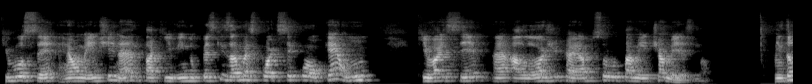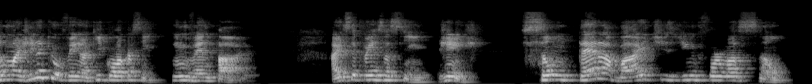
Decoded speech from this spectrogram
que você realmente né, está aqui vindo pesquisar, mas pode ser qualquer um que vai ser, é, a lógica é absolutamente a mesma. Então imagina que eu venho aqui e coloco assim, inventário. Aí você pensa assim, gente, são terabytes de informação.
